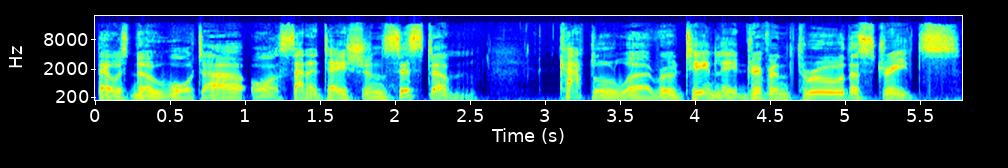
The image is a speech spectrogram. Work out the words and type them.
There was no water or sanitation system. Cattle were routinely driven through the streets.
